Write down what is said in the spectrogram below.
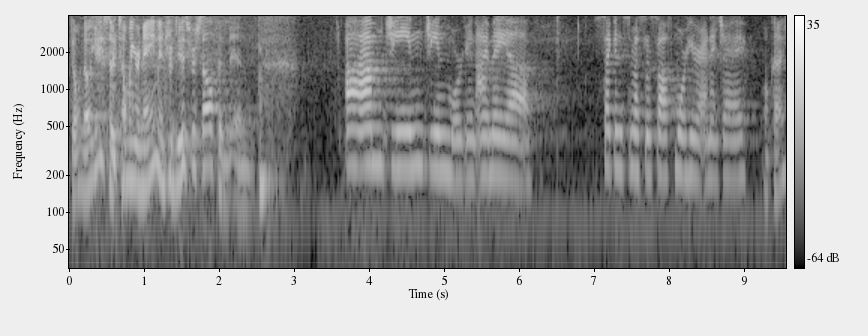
don't know you, so tell me your name. Introduce yourself, and, and Uh, I'm Jean, Jean Morgan. I'm a uh, second semester sophomore here at NHA. okay.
